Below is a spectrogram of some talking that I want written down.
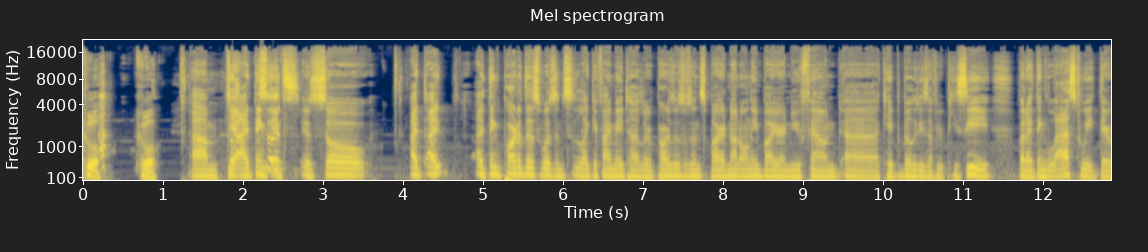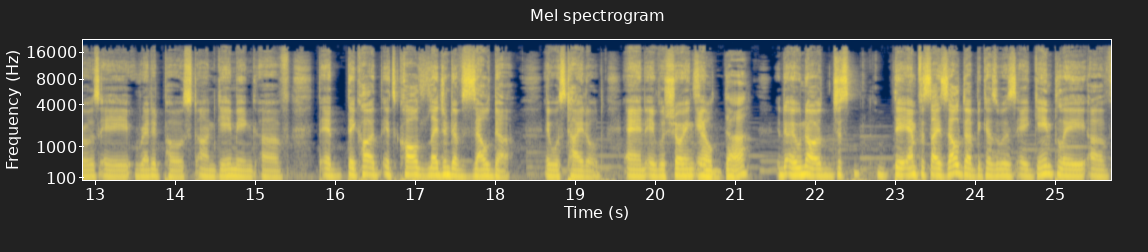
cool, cool. Um, So- yeah, I think so it's it's so. I I I think part of this was ins- like if I may, Tyler. Part of this was inspired not only by your newfound uh, capabilities of your PC, but I think last week there was a Reddit post on gaming of it, they call it, it's called Legend of Zelda. It was titled, and it was showing Zelda? no, no, just they emphasized Zelda because it was a gameplay of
